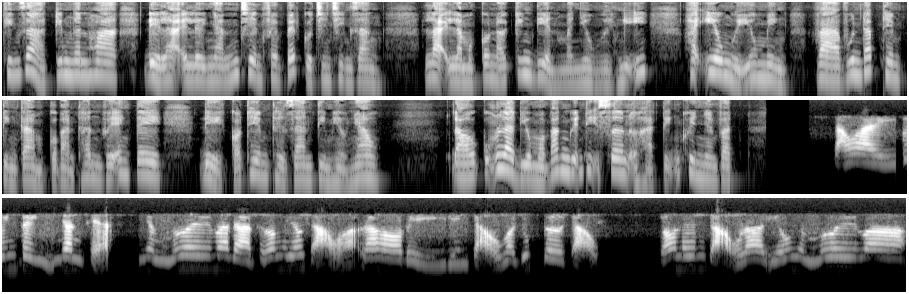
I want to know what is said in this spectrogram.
Thính giả Kim Ngân Hoa để lại lời nhắn trên fanpage của chương trình rằng lại là một câu nói kinh điển mà nhiều người nghĩ hãy yêu người yêu mình và vun đắp thêm tình cảm của bản thân với anh Tê để có thêm thời gian tìm hiểu nhau. Đó cũng là điều mà bác Nguyễn Thị Sơn ở Hà Tĩnh khuyên nhân vật. Cháu hãy tinh tình nhận xét những người mà đã thương yêu cháu là họ để đến cháu và giúp đỡ cháu. Cho nên cháu là yêu những người mà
